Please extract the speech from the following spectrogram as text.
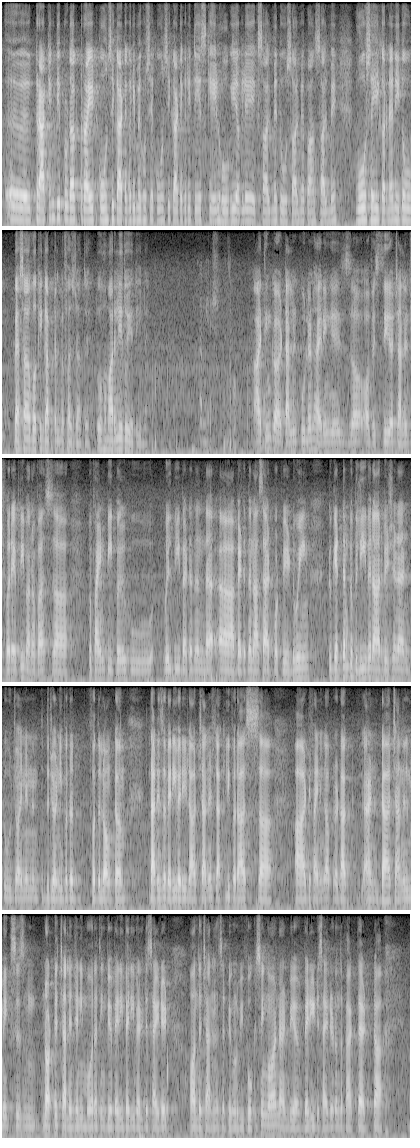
cracking the product right कौन सी कैटेगरी में घुसे कौन सी कैटेगरी तेज स्केल होगी अगले एक साल में दो साल में पाँच साल में? वो सही करने नहीं तो पैसा वर्किंग कैपिटल में फंस जाते हैं। तो हमारे लिए तो ये तीन है। I think talent pool and hiring is obviously challenge for every one of us to find people who will be better than better than us at what we are doing to get them to believe in our vision and to join in to the journey for the long term That is a very very large challenge. Luckily for us, uh, uh, defining our product and uh, channel mix is not a challenge anymore. I think we are very very well decided on the channels that we're going to be focusing on, and we are very decided on the fact that.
